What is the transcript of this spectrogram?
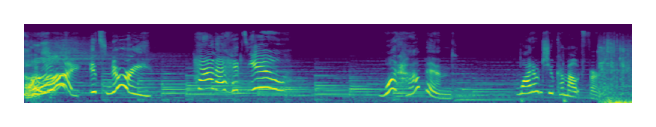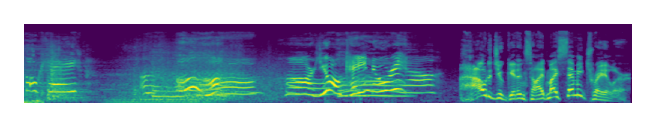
Hi, it's Nuri. Hannah, it's you. What happened? Why don't you come out first? Okay. Oh, are you okay, Nuri? Yeah. How did you get inside my semi-trailer?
